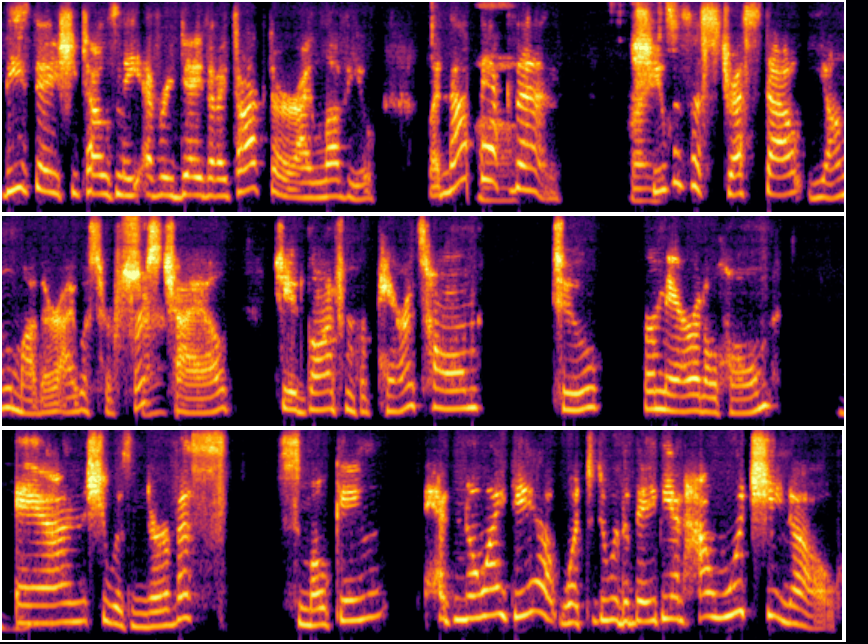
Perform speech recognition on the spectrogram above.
these days, she tells me every day that I talk to her, I love you. But not back oh, then. Right. She was a stressed out young mother. I was her first sure. child. She had gone from her parents' home to her marital home. Mm-hmm. And she was nervous, smoking, had no idea what to do with the baby. And how would she know?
